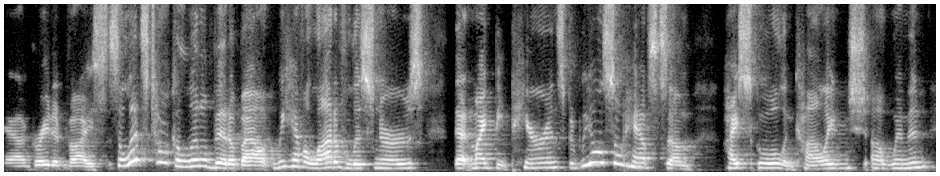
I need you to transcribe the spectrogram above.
Yeah, great advice. So let's talk a little bit about. We have a lot of listeners that might be parents, but we also have some high school and college uh, women.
